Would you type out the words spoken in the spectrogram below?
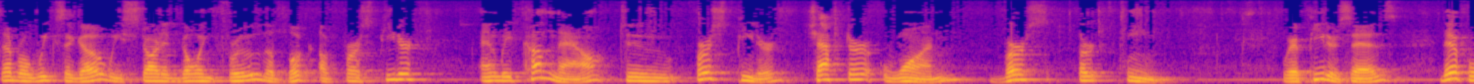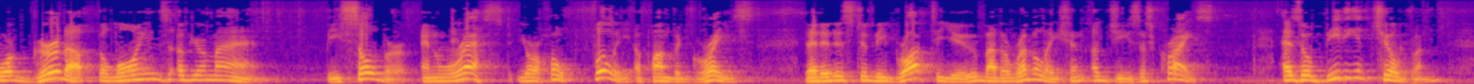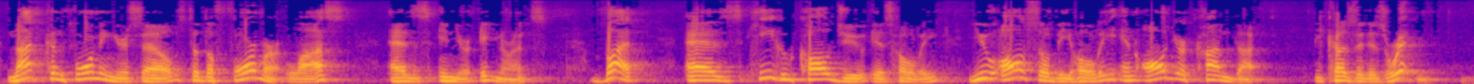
Several weeks ago, we started going through the book of 1 Peter, and we've come now to 1 Peter chapter 1, verse 13, where Peter says, Therefore, gird up the loins of your mind, be sober, and rest your hope fully upon the grace that it is to be brought to you by the revelation of Jesus Christ. As obedient children, not conforming yourselves to the former lust, as in your ignorance, but as he who called you is holy, you also be holy in all your conduct, because it is written,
